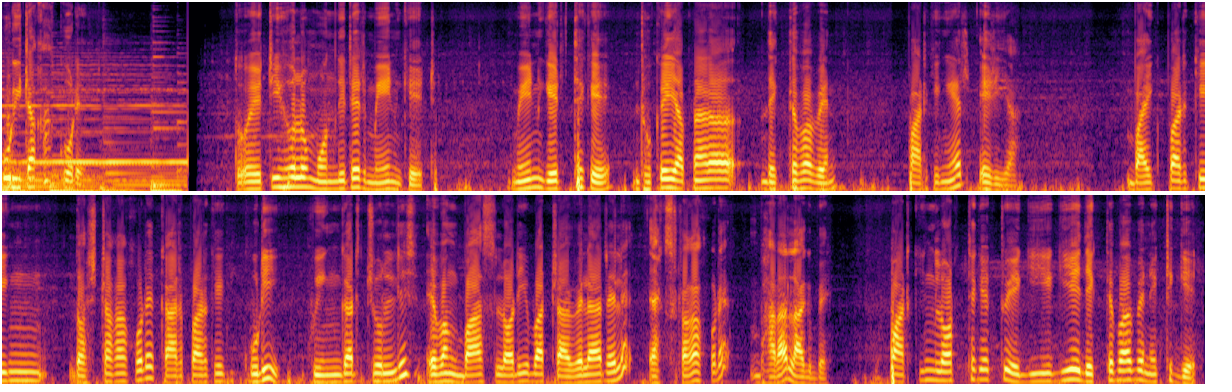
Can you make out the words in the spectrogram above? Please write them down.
কুড়ি টাকা করে। তো এটি হলো মন্দিরের মেইন গেট মেইন গেট থেকে ঢুকেই আপনারা দেখতে পাবেন পার্কিংয়ের এরিয়া বাইক পার্কিং দশ টাকা করে কার পার্কিং কুড়ি কুইঙ্গার চল্লিশ এবং বাস, লরি বা ট্রাভেলার এলে একশো টাকা করে ভাড়া লাগবে। পার্কিং লট থেকে একটু এগিয়ে গিয়ে দেখতে পাবেন একটি গেট।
